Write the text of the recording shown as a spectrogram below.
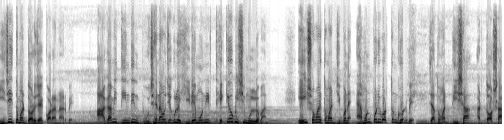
নিজেই তোমার দরজায় করা নাড়বে। আগামী তিন দিন বুঝে নাও যেগুলো হিরে মনির থেকেও বেশি মূল্যবান। এই সময় তোমার জীবনে এমন পরিবর্তন ঘটবে, যা তোমার দিশা আর দশা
